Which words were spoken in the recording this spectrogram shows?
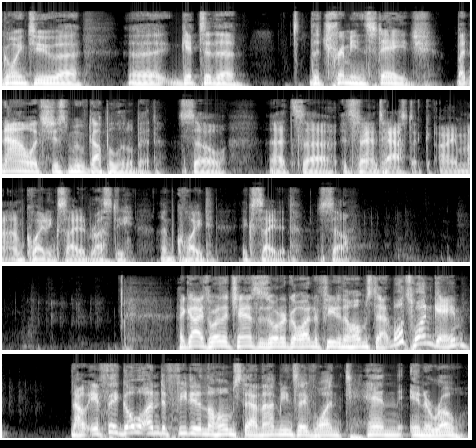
going to uh, uh, get to the the trimming stage, but now it's just moved up a little bit. So That's uh, it's fantastic. I'm I'm quite excited, Rusty. I'm quite excited. So, hey guys, what are the chances Oilers go undefeated in the homestand? Well, it's one game. Now, if they go undefeated in the homestand, that means they've won ten in a row.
